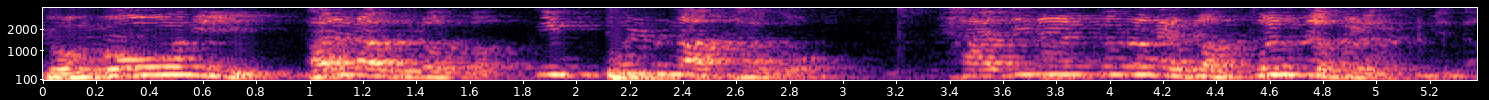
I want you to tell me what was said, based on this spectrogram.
경호원이 달라들어서 이풀막하고 사진을 끌어내서 던져버렸습니다.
